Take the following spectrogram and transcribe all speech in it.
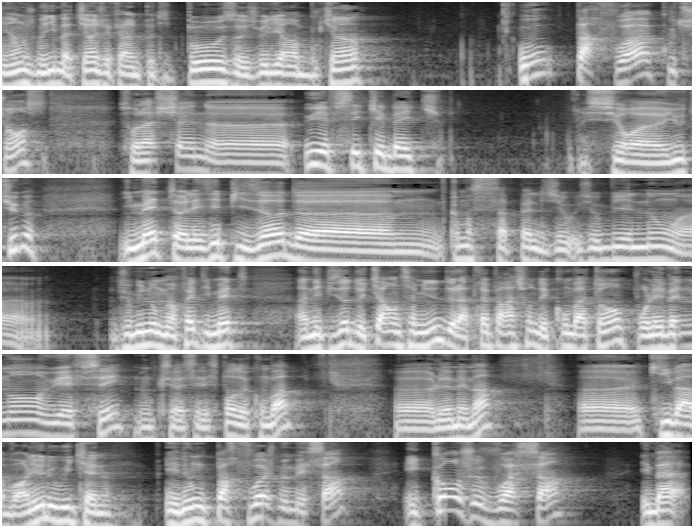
Et donc je me dis, bah tiens, je vais faire une petite pause, je vais lire un bouquin. Ou parfois, coup de chance, sur la chaîne euh, UFC Québec sur euh, YouTube, ils mettent les épisodes, euh, comment ça s'appelle? J'ai oublié le nom. j'ai oublié le nom, mais en fait, ils mettent un épisode de 45 minutes de la préparation des combattants pour l'événement UFC, donc c'est les sports de combat, le MMA. Euh, qui va avoir lieu le week-end. Et donc parfois je me mets ça, et quand je vois ça, et eh ben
